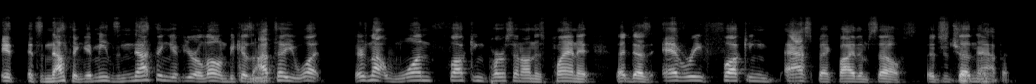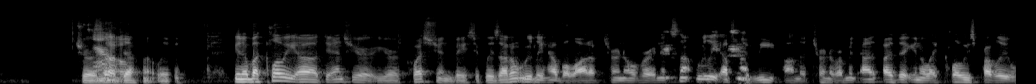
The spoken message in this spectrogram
it, it's nothing. It means nothing if you're alone because No. I'll tell you what, there's not one fucking person on this planet that does every fucking aspect by themselves. It just Sure. doesn't happen. Sure, Yeah. no, definitely. You know, but Chloe, uh, to answer your, your question, basically, is I don't really have a lot of turnover, and it's not really up to me on the turnover. I mean, I, I, you know, like Chloe's probably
